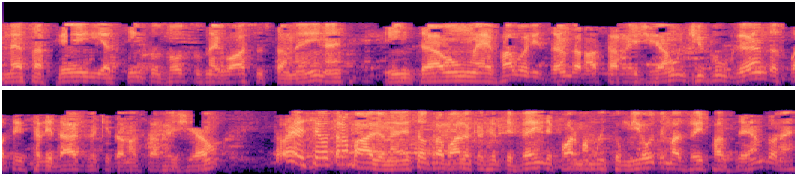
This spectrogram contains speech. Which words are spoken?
nessa feira e assim com os outros negócios também, né? Então, é, valorizando a nossa região, divulgando as potencialidades aqui da nossa região. Então, esse é o trabalho, né? Esse é o trabalho que a gente vem de forma muito humilde, mas vem fazendo, né?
